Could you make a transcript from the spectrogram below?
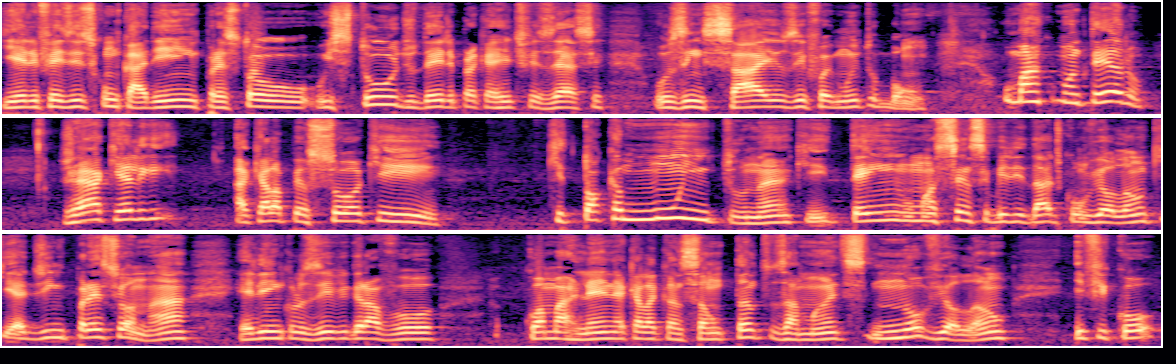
E ele fez isso com carinho, prestou o estúdio dele para que a gente fizesse os ensaios e foi muito bom. O Marco Monteiro já é aquele, aquela pessoa que, que toca muito, né? que tem uma sensibilidade com o violão que é de impressionar. Ele, inclusive, gravou com a Marlene aquela canção Tantos Amantes no violão e ficou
